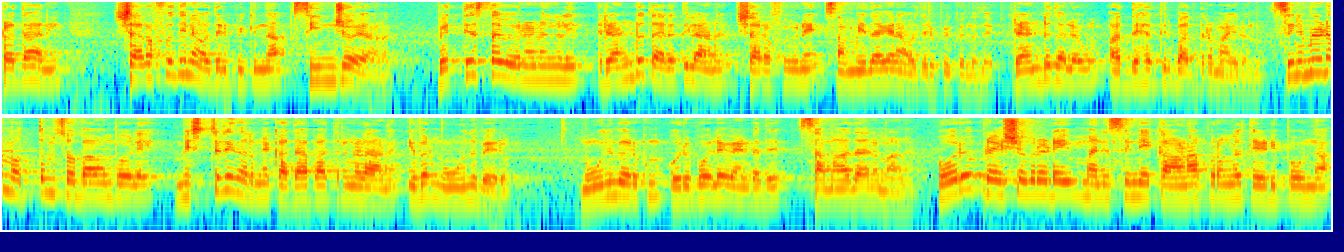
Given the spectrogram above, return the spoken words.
പ്രധാനി ഷറഫുദ്ദീൻ അവതരിപ്പിക്കുന്ന സിൻജോയാണ്. വ്യത്യസ്ത വിവരണങ്ങളിൽ രണ്ടു തരത്തിലാണ് ഷറഫുവിനെ സംവിധായകൻ അവതരിപ്പിക്കുന്നത്. രണ്ടു തലവും അദ്ദേഹത്തിൽ ഭദ്രമായിരുന്നു. സിനിമയുടെ മൊത്തം സ്വഭാവം പോലെ മിസ്റ്ററി നിറഞ്ഞ കഥാപാത്രങ്ങളാണ് ഇവർ മൂന്നു പേരും. മൂന്നു പേർക്കും ഒരുപോലെ വേണ്ടത് സമാധാനമാണ്. ഓരോ പ്രേക്ഷകരുടെയും മനസ്സിന്റെ കാണാപ്പുറങ്ങൾ തേടിപ്പോകുന്ന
